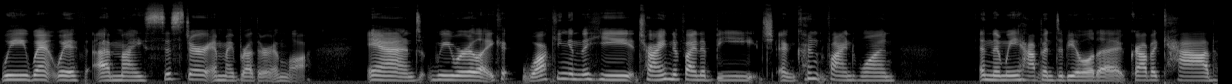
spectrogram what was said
We went with uh, my sister and my brother in law. And we were like walking in the heat, trying to find a beach, and couldn't find one. And then we happened to be able to grab a cab,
